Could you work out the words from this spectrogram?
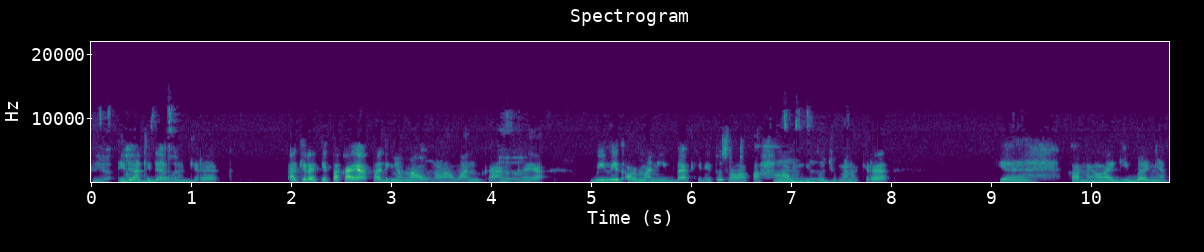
Ya Tidak tidak ampun. akhirnya akhirnya kita kayak tadinya mau ngelawan kan Uh-uh. kayak we need our money back ini tuh salah paham Mhm. gitu. Cuman akhirnya ya karena lagi banyak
